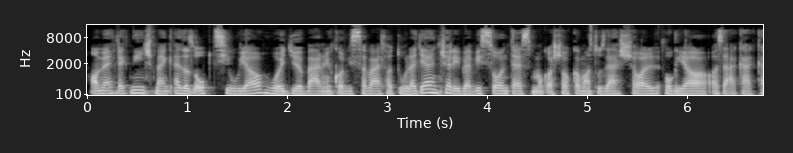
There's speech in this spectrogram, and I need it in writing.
amelyeknek nincs meg ez az opciója, hogy bármikor visszaváltható legyen, cserébe viszont ezt magas alkalmatozással fogja az AKK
